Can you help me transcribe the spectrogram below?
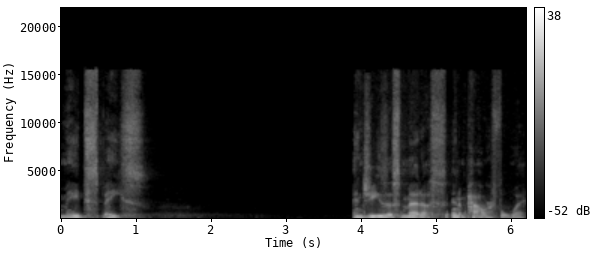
made space. And jesus met us in a powerful way.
